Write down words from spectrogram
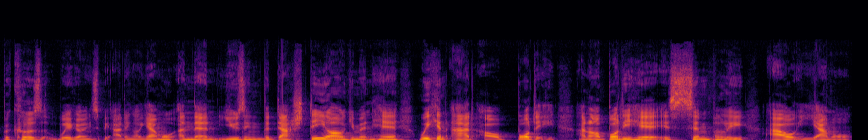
because we're going to be adding our YAML. And then using the dash D argument here, we can add our body. And our body here is simply our YAML.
